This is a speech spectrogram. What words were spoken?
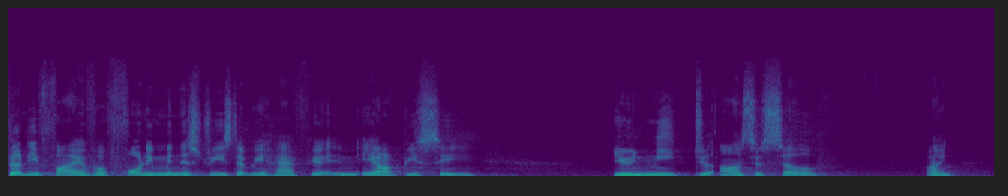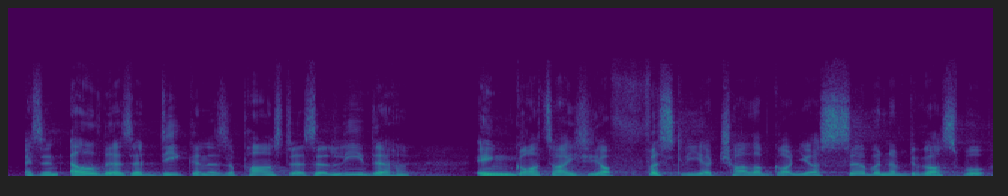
35 or 40 ministries that we have here in ARPC, you need to ask yourself, right, as an elder, as a deacon, as a pastor, as a leader, in God's eyes, you're firstly a child of God. You're a servant of the gospel.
